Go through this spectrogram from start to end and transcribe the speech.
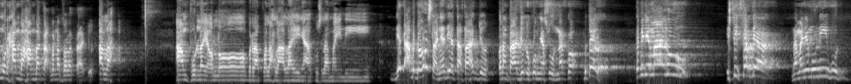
umur hamba-hamba tak pernah sholat tahajud. Allah ampunlah ya Allah. Berapalah lalainya aku selama ini. Dia tak berdosanya, dia tak tahajud. Orang tahajud hukumnya sunat kok. Betul. Tapi dia malu. Istighfar dia. Namanya munibun.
